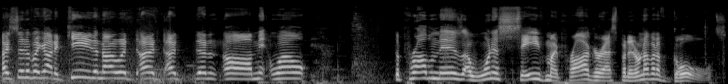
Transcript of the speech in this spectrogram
I said if I got a key, then I would, I, I, then, oh, man, well... The problem is, I want to save my progress, but I don't have enough gold.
